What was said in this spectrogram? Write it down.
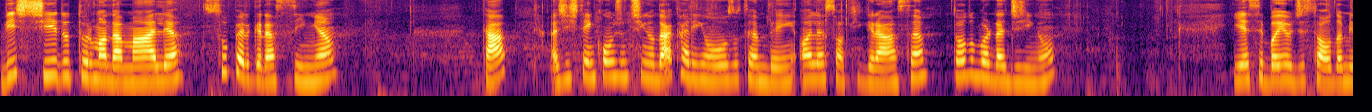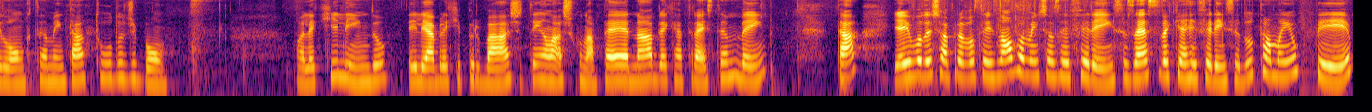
Vestido Turma da Malha, super gracinha, tá? A gente tem conjuntinho da Carinhoso também, olha só que graça, todo bordadinho. E esse banho de sol da Milon também tá tudo de bom. Olha que lindo. Ele abre aqui por baixo, tem elástico na perna, abre aqui atrás também, tá? E aí eu vou deixar pra vocês novamente as referências. Essa daqui é a referência do tamanho P.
